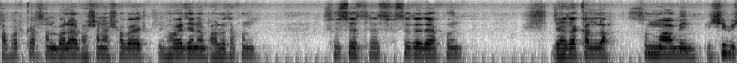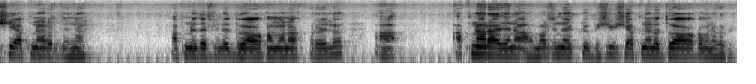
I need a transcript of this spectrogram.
সাপোর্ট করছেন বলার ভাষা না। সবাই সবাই যেন ভালো থাকুন, সুস্থ সুস্থ দেখুন জাজাকাল্লাহ। সুম্মা আমিন। বেশি বেশি আপনারা যেন আপনাদের জন্য দোয়া কামনা করইল আপনারা যেন আমার জন্য একটু বেশি বেশি আপনারা দোয়া কামনা করবেন।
